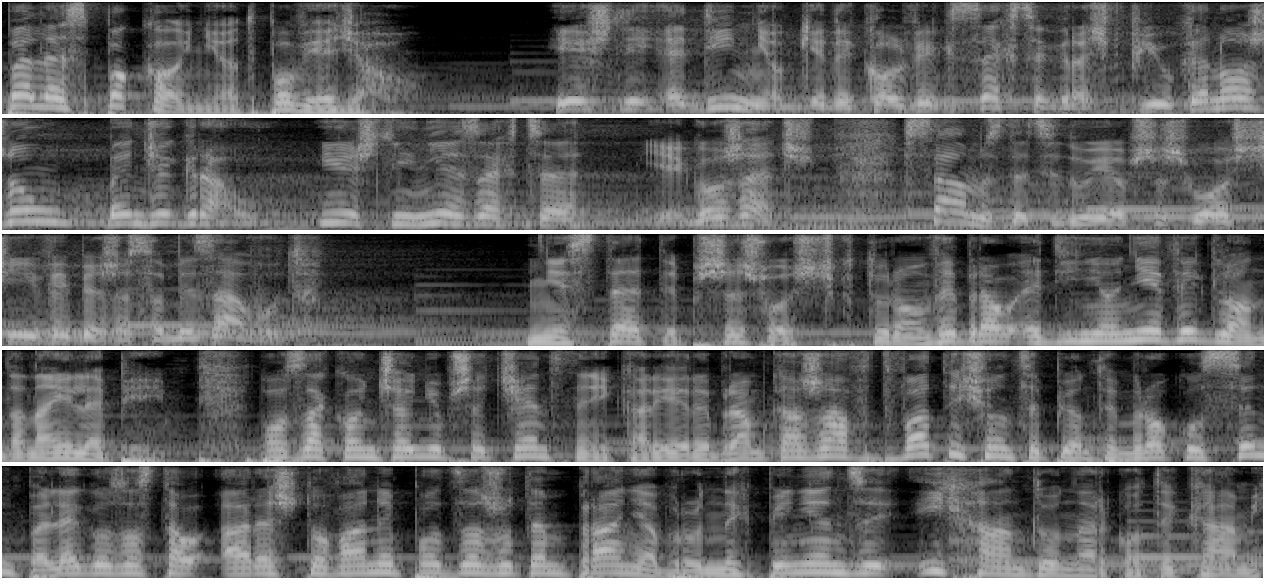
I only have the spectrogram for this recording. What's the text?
Pele spokojnie odpowiedział. Jeśli Edinho kiedykolwiek zechce grać w piłkę nożną, będzie grał. Jeśli nie zechce, jego rzecz. Sam zdecyduje o przyszłości i wybierze sobie zawód. Niestety, przyszłość, którą wybrał Edinho nie wygląda najlepiej. Po zakończeniu przeciętnej kariery bramkarza w 2005 roku syn Pelego został aresztowany pod zarzutem prania brudnych pieniędzy i handlu narkotykami.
